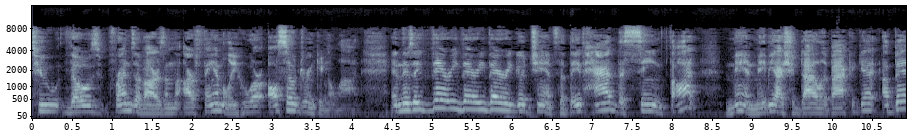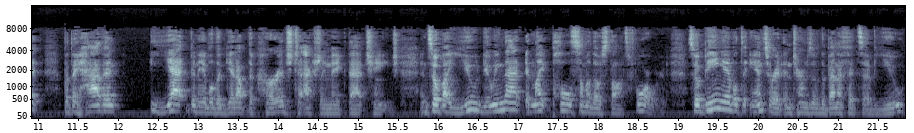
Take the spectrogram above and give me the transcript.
to those friends of ours and our family who are also drinking a lot. And there's a very, very, very good chance that they've had the same thought man, maybe I should dial it back again a bit, but they haven't yet been able to get up the courage to actually make that change. And so by you doing that, it might pull some of those thoughts forward. So being able to answer it in terms of the benefits of you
